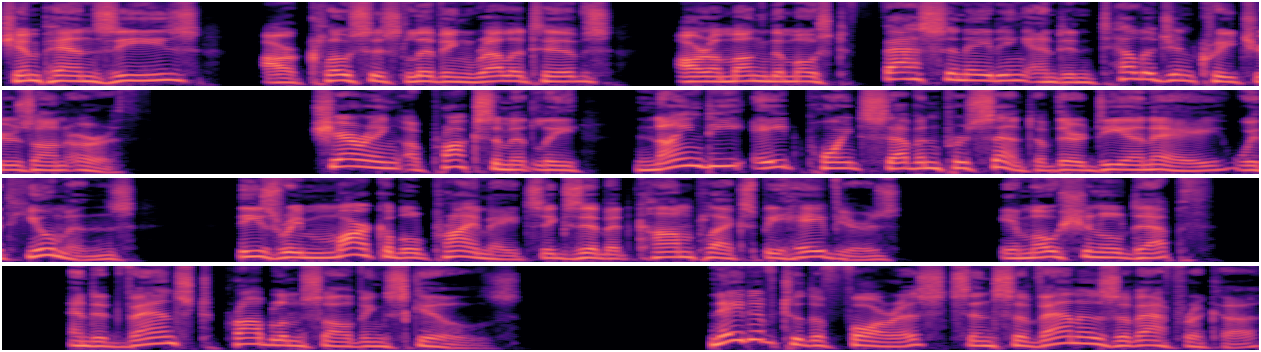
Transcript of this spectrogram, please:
Chimpanzees, our closest living relatives, are among the most fascinating and intelligent creatures on Earth. Sharing approximately 98.7% of their DNA with humans, these remarkable primates exhibit complex behaviors, emotional depth, and advanced problem-solving skills. Native to the forests and savannas of Africa,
